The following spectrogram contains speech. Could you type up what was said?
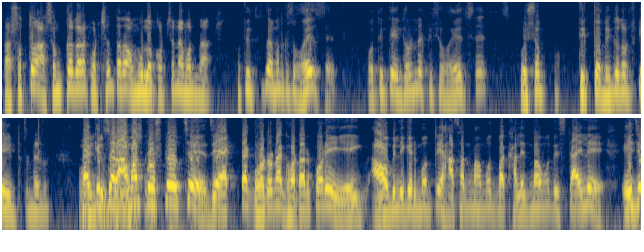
তা সত্ত্বেও আশঙ্কা যারা করছেন তারা অমূল্য করছেন এমন না। অতীতে এমন কিছু হয়েছে? অতীতে এই ধরনের কিছু হয়েছে? ওইসব তিক্ত অভিজ্ঞতা থেকে এই ধরনের কিন্তু স্যার আমার প্রশ্ন হচ্ছে যে একটা ঘটনা ঘটার পরেই এই আওয়ামী লীগের মন্ত্রী হাসান মাহমুদ বা খালিদ মাহমুদ স্টাইলে এই যে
